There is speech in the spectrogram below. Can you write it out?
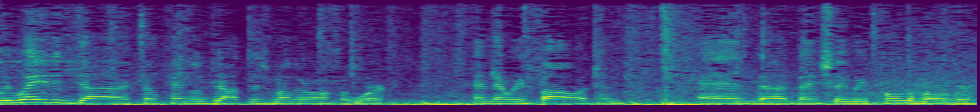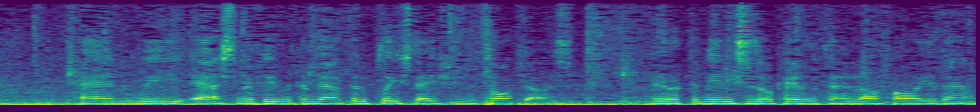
We waited uh, till Kendall dropped his mother off at work, and then we followed him, and uh, eventually we pulled him over, and we asked him if he would come down to the police station to talk to us. And he looked at me and he says, okay, Lieutenant, I'll follow you down.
